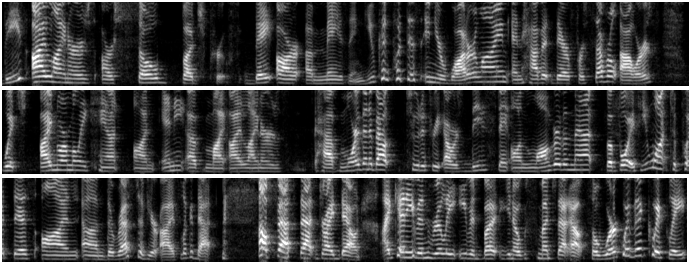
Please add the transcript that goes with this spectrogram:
These eyeliners are so budge proof. They are amazing. You can put this in your waterline and have it there for several hours, which I normally can't on any of my eyeliners have more than about two to three hours. These stay on longer than that. But boy if you want to put this on um, the rest of your eyes look at that. How fast that dried down. I can't even really even but you know smudge that out. So work with it quickly.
